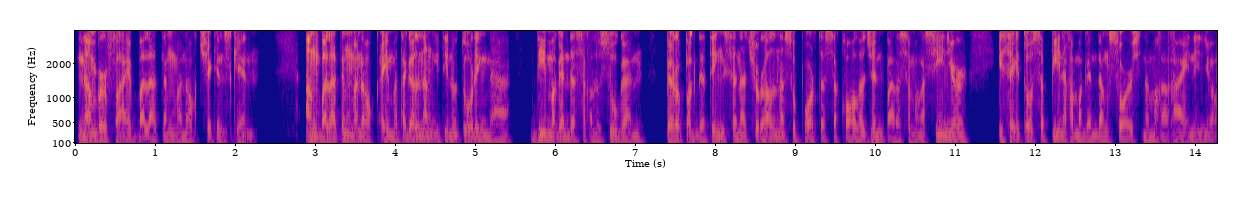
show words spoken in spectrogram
Number 5, balat ng manok chicken skin. Ang balat ng manok ay matagal nang itinuturing na di maganda sa kalusugan pero pagdating sa natural na suporta sa collagen para sa mga senior, isa ito sa pinakamagandang source na makakain ninyo.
